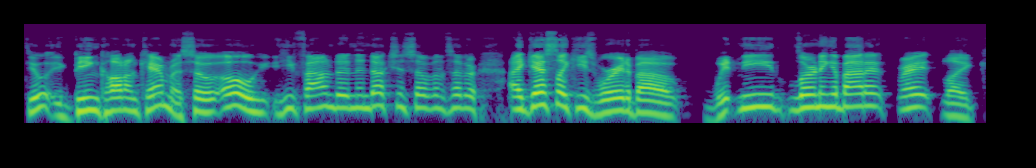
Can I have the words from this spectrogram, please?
do, being caught on camera. So, oh, he found an induction stove on the other. I guess like he's worried about Whitney learning about it, right? Like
